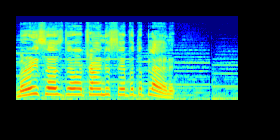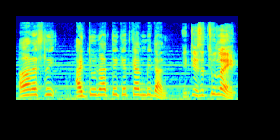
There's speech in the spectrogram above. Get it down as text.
Murray says they are trying to save the planet. Honestly, I do not think it can be done. it is too late.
